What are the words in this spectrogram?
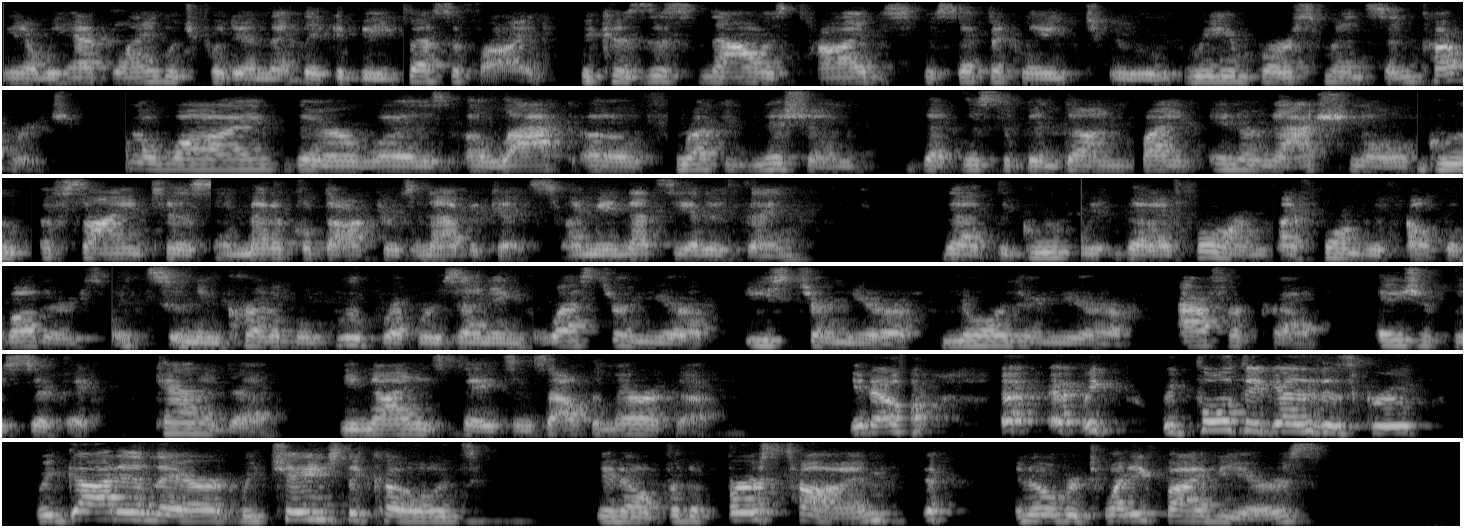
you know, we had language put in that they could be specified because this now is tied specifically to reimbursements and coverage. I don't know why there was a lack of recognition that this had been done by an international group of scientists and medical doctors and advocates. I mean, that's the other thing that the group that I formed, I formed with help of others. It's an incredible group representing Western Europe, Eastern Europe, Northern Europe, Africa, Asia Pacific, Canada, United States, and South America. You know, we, we pulled together this group, we got in there, we changed the codes, you know, for the first time in over 25 years.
